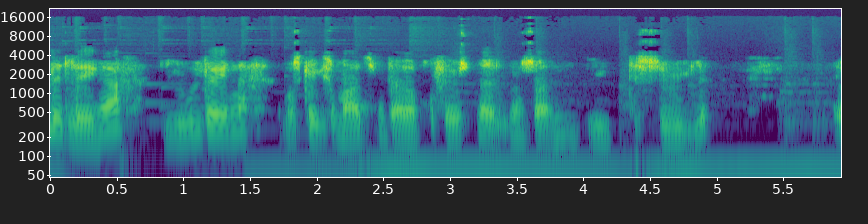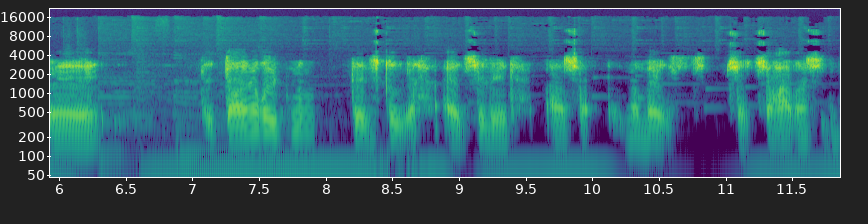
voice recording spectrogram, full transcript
lidt længere i juledagene. Måske ikke så meget, som der var professionel, men sådan i det civile. Øh, døgnrytmen, den skrider altid lidt. Altså normalt, så, så har man sine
